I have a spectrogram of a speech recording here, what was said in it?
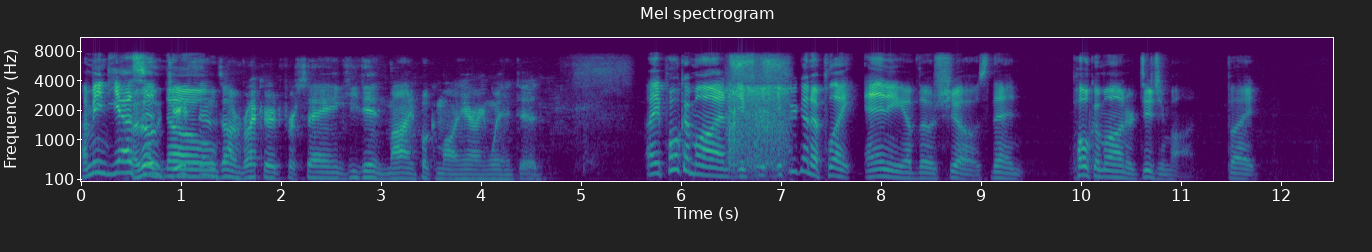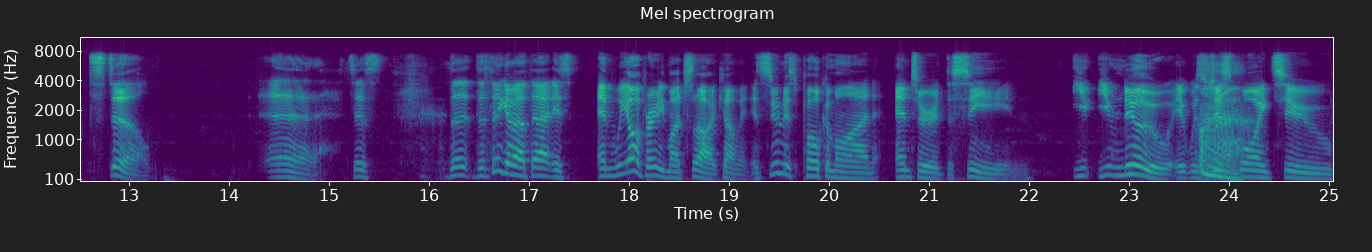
I mean, yes Although and no. Jason's on record for saying he didn't mind Pokemon airing when it did. I mean, Pokemon. If you're if you're gonna play any of those shows, then Pokemon or Digimon. But still, eh, just the the thing about that is, and we all pretty much saw it coming. As soon as Pokemon entered the scene, you you knew it was just going to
